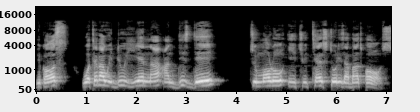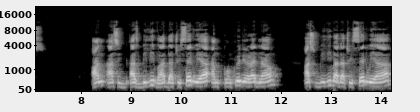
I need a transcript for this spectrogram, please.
because whatever we do here now and this day, tomorrow it will tell stories about us. And as, as believer that we said we are, I'm concluding right now. As believer that we said we are,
